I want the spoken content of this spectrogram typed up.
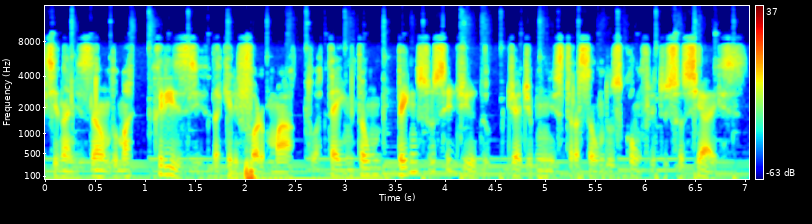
sinalizando uma crise daquele formato até então bem sucedido de administração dos conflitos sociais.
